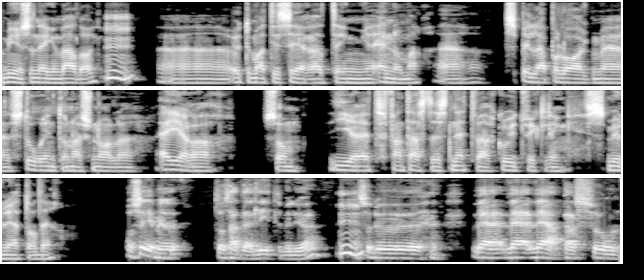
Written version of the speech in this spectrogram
mye sin egen hverdag. Mm. Eh, automatisere ting enda mer. Eh, spille på lag med store internasjonale eiere som gir et fantastisk nettverk og utviklingsmuligheter der. Og så er vi tross alt et lite miljø. Mm. Så du, hver, hver, hver person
